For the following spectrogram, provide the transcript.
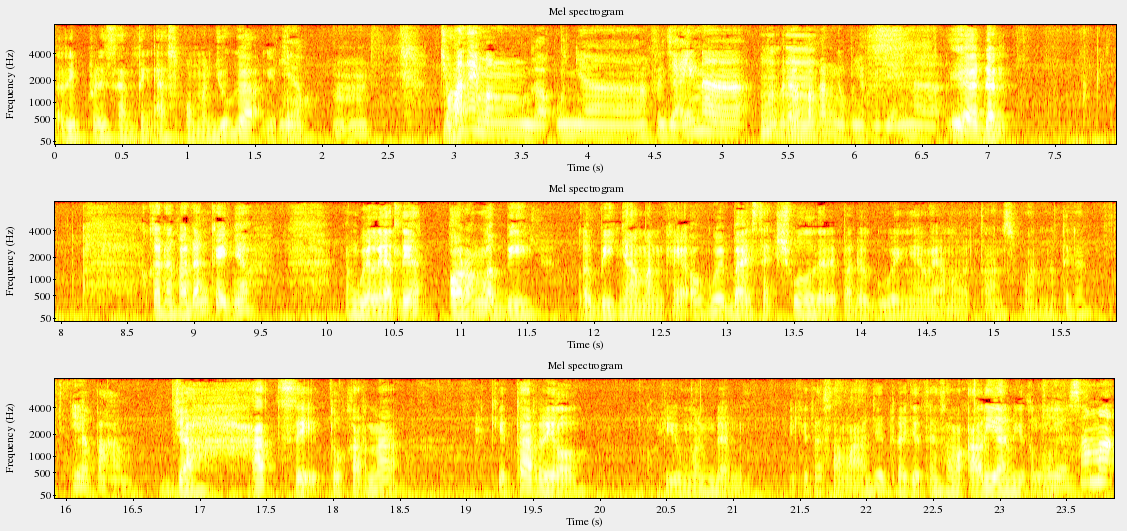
representing as woman juga gitu loh mm-mm. Cuman emang nggak punya vagina. Beberapa Mm-mm. kan nggak punya vagina. Iya dan kadang-kadang kayaknya yang gue lihat-lihat orang lebih lebih nyaman kayak oh gue bisexual daripada gue ngewe sama transpuan ngerti kan Iya paham. jahat sih itu karena kita real human dan kita sama aja derajatnya sama kalian gitu loh Iya sama.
